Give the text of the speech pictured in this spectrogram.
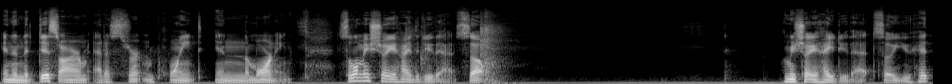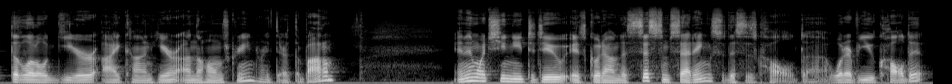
and then the disarm at a certain point in the morning. So let me show you how to do that. So let me show you how you do that. So you hit the little gear icon here on the home screen right there at the bottom. And then what you need to do is go down to system settings. This is called uh, whatever you called it.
